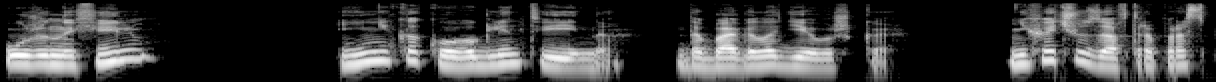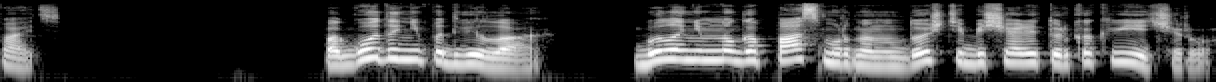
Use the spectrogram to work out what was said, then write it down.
«Ужин и фильм?» «И никакого Глинтвейна», – добавила девушка. «Не хочу завтра проспать». Погода не подвела. Было немного пасмурно, но дождь обещали только к вечеру,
